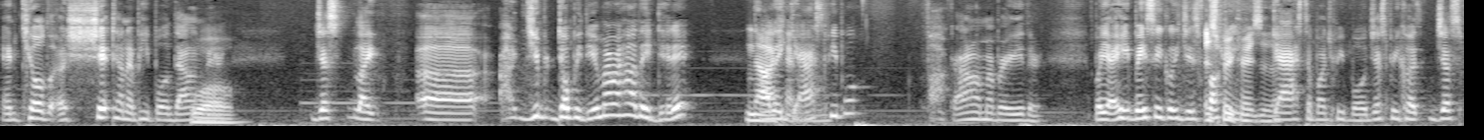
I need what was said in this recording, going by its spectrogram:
and killed a shit ton of people down there. Just like, uh, do you, Dopey, do you remember how they did it? no, how I they can't gassed remember. people? Fuck, I don't remember either. But yeah, he basically just It's fucking crazy, gassed a bunch of people just because just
